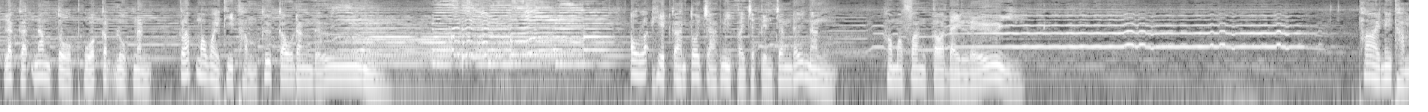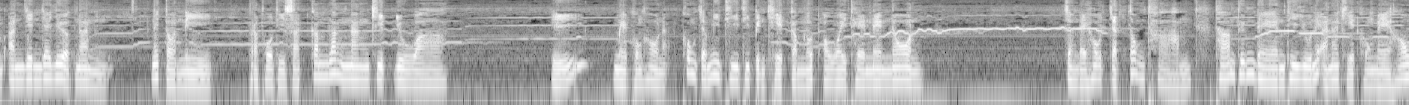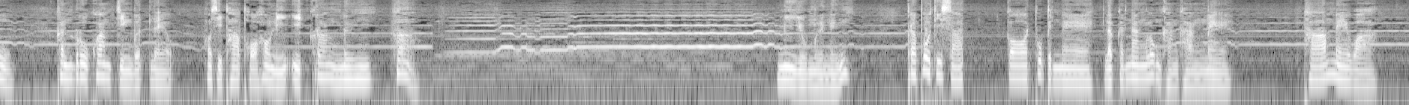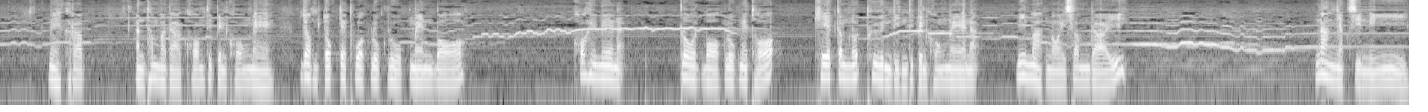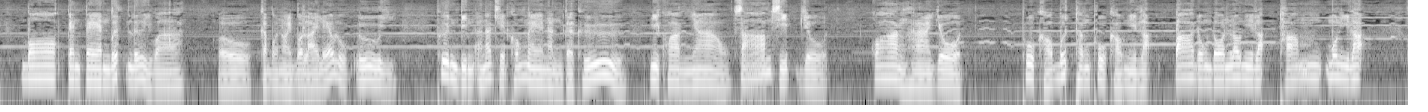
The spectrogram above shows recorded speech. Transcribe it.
และก็นำโตผัวกับลูกนั้น กลับมาไว้ที่ถ้ำคือเก่าดังเดิม เอาละเหตุการณ์ต่อจากนี้ไปจะเป็นจังได้นั้นเฮามาฟังต่อได้เลย ภายในถ้ำอันเย็นยะเยือกนั้นในตอนนี้ พระโพธิสัตว์กำลังนั่งคิดอยู่ว่า อีแม่ของเฮาน่ะ คงจะมีทีที่เป็นเขตกำหนดเอาไว้แทนแน่นอน จังใดเฮาจะต้องถาม ถามถึงแดนที่อยู่ในอาณาเขตของแม่เฮาคันรู้ความจริงเบิดแล้วเฮาสิพาพอเฮาหนีอีกครั้งหนึ่งฮ่า มีอยู่มือหนึ่ง พระโพธิสัตว์กอดผู้เป็นแม่แล้วก็นั่งล่งขังขังแม่ ถามแม่ว่า แม่ครับ อันธรรมดาของที่เป็นของแม่ ย่อมตกแก่พวกลูกๆแมนบอขอให้แม่น่ะ โปรดบอกลูกในเถาะเขตกำหนดพื้นดินที่เป็นของแม่น่ะ มีมากหน่อยซ้ำใดนั่งหยักสินีบอกแปนๆเบิดเลยว่า โอ้กับบ่หน่อยบ่หลายแล้วลูกเอ้ยพื้นดินอาณาเขตของแม่นั่นก็คือ มีความยาวสามสิบโยชน์กว้างห้าโยชน์ภูเขาบิดทั้งภูเขานี่ละป่าดงดอนเล่านี่ละทำโมนี่ละ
